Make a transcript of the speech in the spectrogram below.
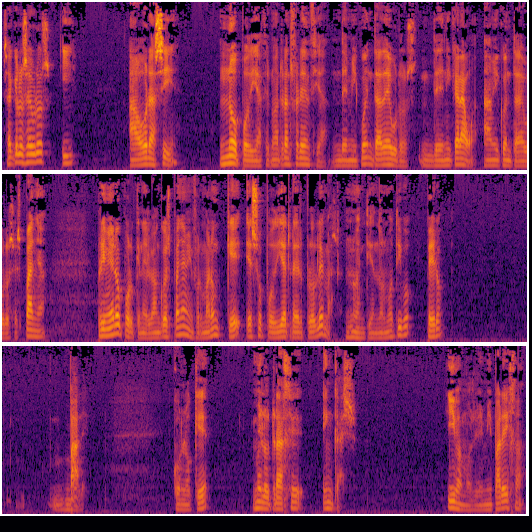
saqué los euros y ahora sí no podía hacer una transferencia de mi cuenta de euros de Nicaragua a mi cuenta de euros España. Primero porque en el Banco de España me informaron que eso podía traer problemas. No entiendo el motivo, pero vale. Con lo que me lo traje en cash. Íbamos en mi pareja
